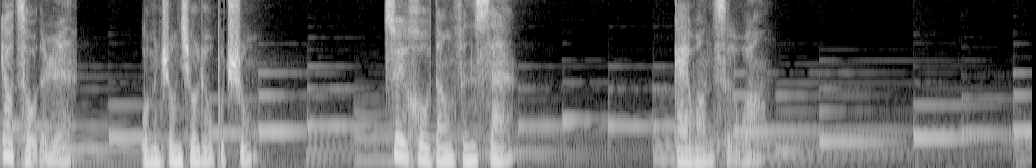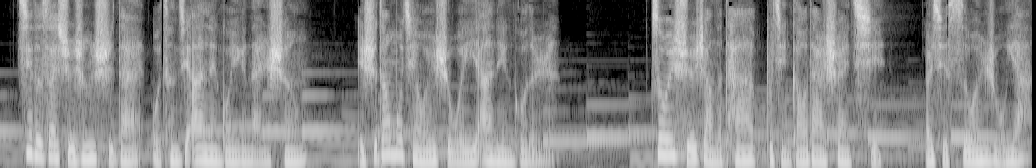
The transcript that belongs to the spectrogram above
要走的人，我们终究留不住。最后，当分散，该忘则忘。记得在学生时代，我曾经暗恋过一个男生，也是到目前为止唯一暗恋过的人。作为学长的他，不仅高大帅气，而且斯文儒雅，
